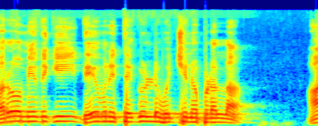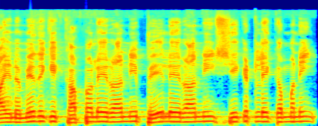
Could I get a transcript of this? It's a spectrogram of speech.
పరో మీదకి దేవుని తెగుళ్ళు వచ్చినప్పుడల్లా ఆయన మీదకి కప్పలే రాని పేలే రాని చీకట్లే కమ్మని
